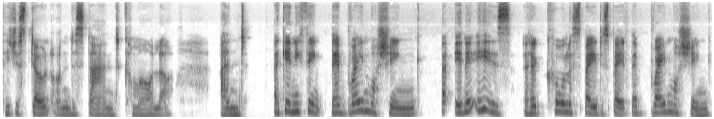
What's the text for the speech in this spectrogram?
they just don't understand Kamala. And again, you think they're brainwashing, and it is uh, call a spade a spade. They're brainwashing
